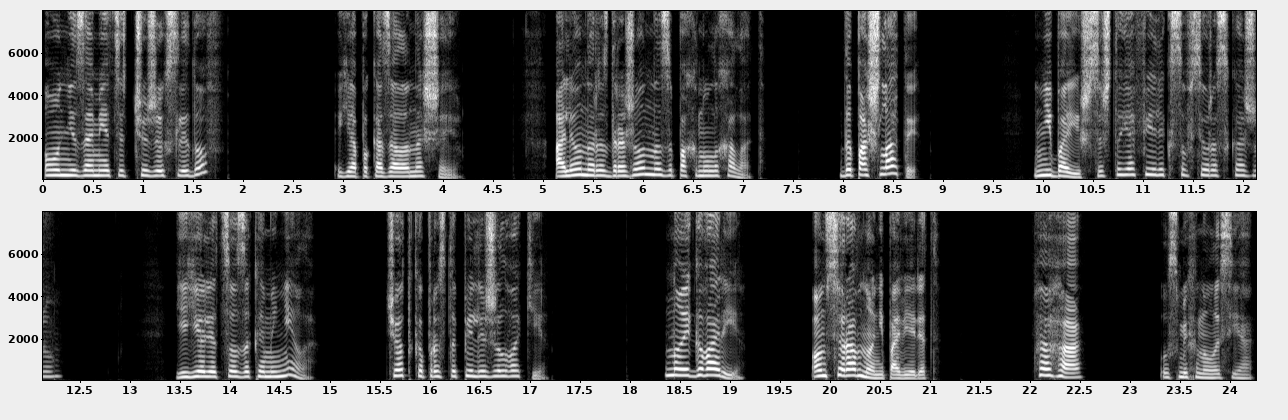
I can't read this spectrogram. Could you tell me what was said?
он не заметит чужих следов?» Я показала на шею. Алена раздраженно запахнула халат. «Да пошла ты!» «Не боишься, что я Феликсу все расскажу?» Ее лицо закаменело, четко проступили желваки. «Ну и говори, он все равно не поверит». «Ага», — усмехнулась я.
